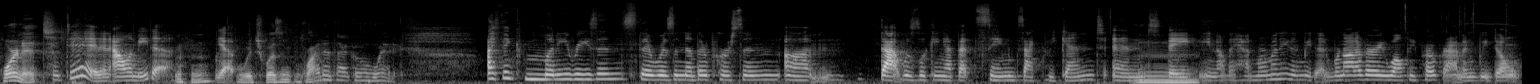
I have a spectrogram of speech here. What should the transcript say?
Hornet, It did in Alameda. Mm-hmm. Yep. which wasn't. Why did that go away? I think money reasons. There was another person um, that was looking at that same exact weekend, and they, Mm. you know, they had more money than we did. We're not a very wealthy program, and we don't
